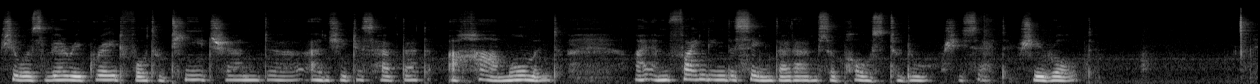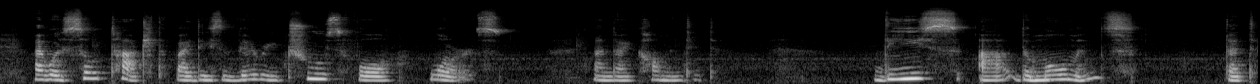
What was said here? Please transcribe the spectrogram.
She was very grateful to teach, and, uh, and she just had that aha moment. I am finding the thing that I'm supposed to do, she said. She wrote. I was so touched by these very truthful words and I commented. These are the moments that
